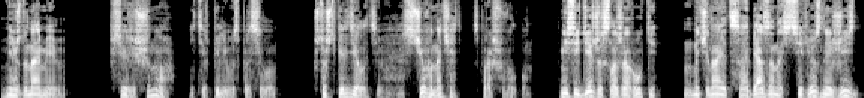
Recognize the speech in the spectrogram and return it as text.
Между нами все решено? — нетерпеливо спросил он. — Что ж теперь делать? С чего начать? — спрашивал он. — Не сидеть же, сложа руки. Начинается обязанность, серьезная жизнь.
